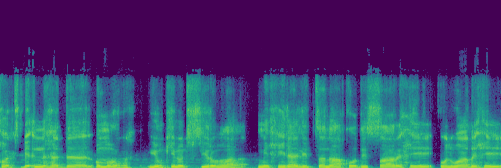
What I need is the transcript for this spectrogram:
قلت بأن هذه الأمور يمكن تفسيرها من خلال التناقض الصارح والواضح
